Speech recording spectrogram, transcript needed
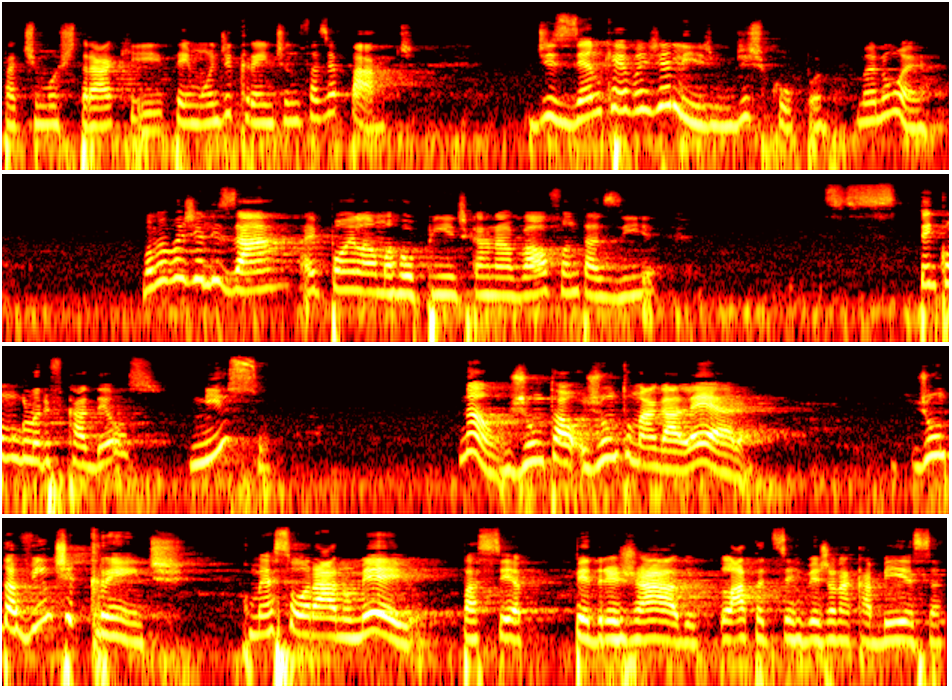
Para te mostrar que tem um monte de crente não fazer parte. Dizendo que é evangelismo, desculpa, mas não é. Vamos evangelizar, aí põe lá uma roupinha de carnaval, fantasia. Tem como glorificar Deus nisso? Não, junta, junta uma galera, junta 20 crentes, começa a orar no meio, ser apedrejado, lata de cerveja na cabeça,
